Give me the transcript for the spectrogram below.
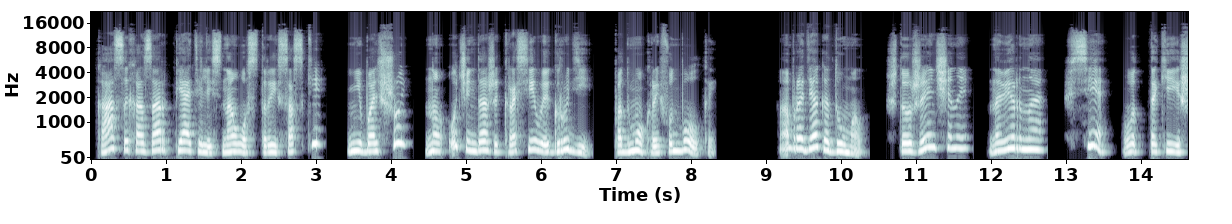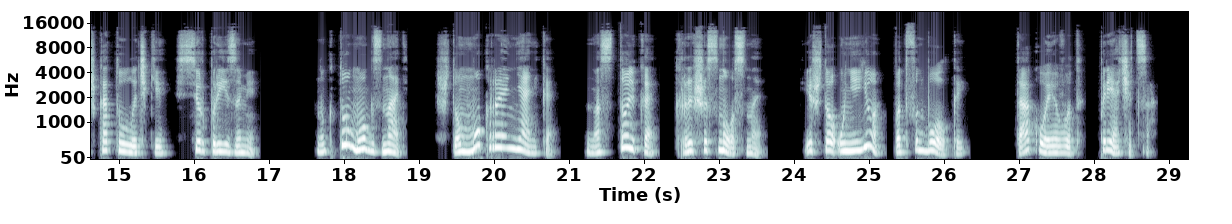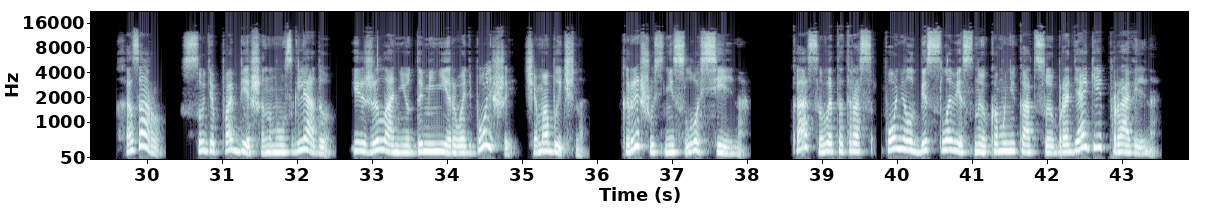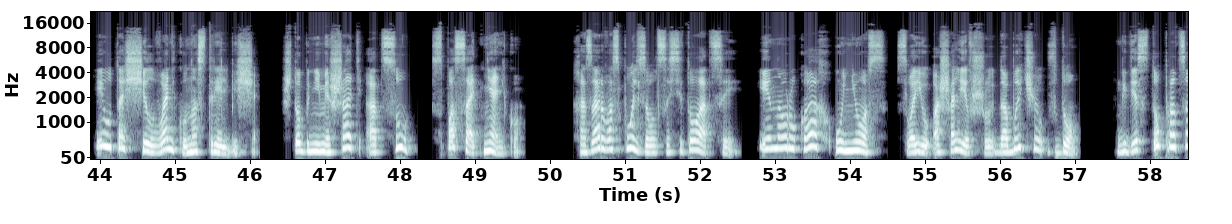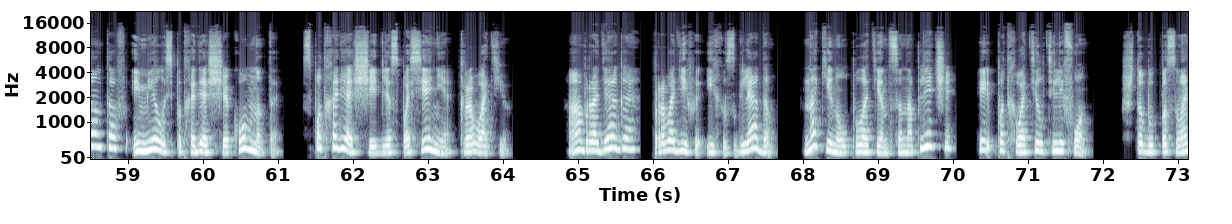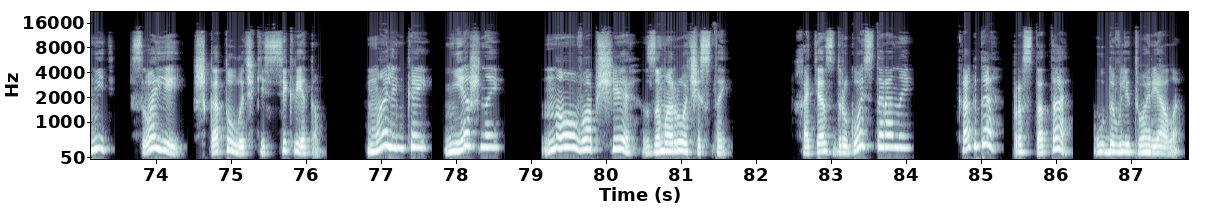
Кас и Хазар пятились на острые соски небольшой, но очень даже красивой груди под мокрой футболкой. А бродяга думал, что женщины, наверное, все вот такие шкатулочки с сюрпризами. Но кто мог знать, что мокрая нянька настолько крышесносная, и что у нее под футболкой такое вот прячется. Хазару судя по бешеному взгляду и желанию доминировать больше, чем обычно, крышу снесло сильно. Кас в этот раз понял бессловесную коммуникацию бродяги правильно и утащил Ваньку на стрельбище, чтобы не мешать отцу спасать няньку. Хазар воспользовался ситуацией и на руках унес свою ошалевшую добычу в дом, где сто процентов имелась подходящая комната с подходящей для спасения кроватью. А бродяга, проводив их взглядом, накинул полотенце на плечи и подхватил телефон, чтобы позвонить своей шкатулочке с секретом. Маленькой, нежной, но вообще заморочистой. Хотя, с другой стороны, когда простота удовлетворяла.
